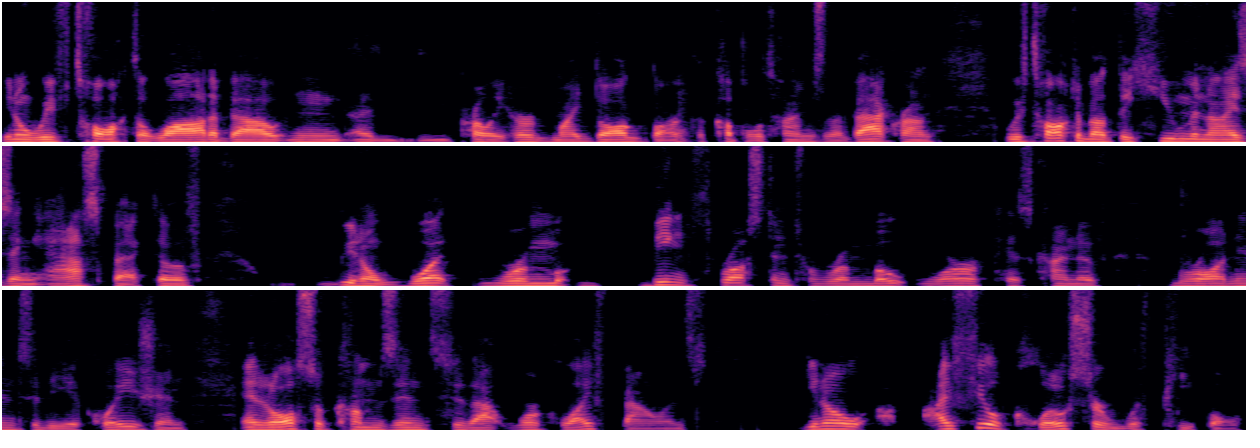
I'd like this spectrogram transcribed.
You know, we've talked a lot about, and you probably heard my dog bark a couple of times in the background. We've talked about the humanizing aspect of, you know, what remo- being thrust into remote work has kind of brought into the equation, and it also comes into that work-life balance. You know, I feel closer with people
